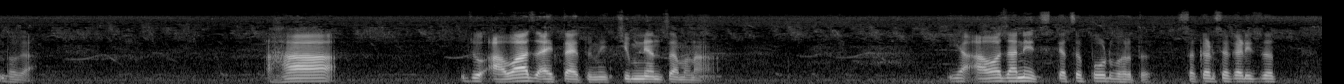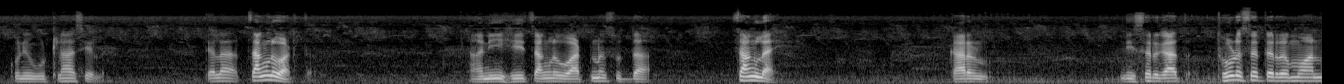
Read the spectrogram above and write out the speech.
बघा. हा जो आवाज ऐकताय तुम्ही चिमण्यांचा म्हणा या आवाजानेच त्याचं पोट भरतं. सकाळ सकाळी जर कोणी उठला असेल त्याला चांगलं वाटतं. आणि हे चांगलं वाटणं सुद्धा चांगलं आहे. कारण निसर्गात थोडंसं तर रममान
